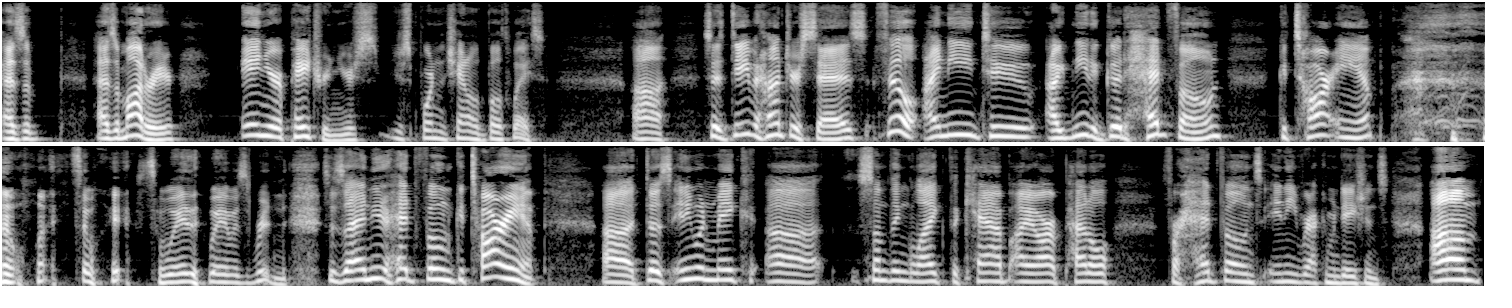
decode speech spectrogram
as a as a moderator, and you're a patron. You're you're supporting the channel both ways. Uh, says David Hunter says, Phil, I need to I need a good headphone, guitar amp. it's the way, it's the way the way it was written. It says I need a headphone guitar amp. Uh, does anyone make uh, something like the Cab IR pedal for headphones? Any recommendations? Um,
